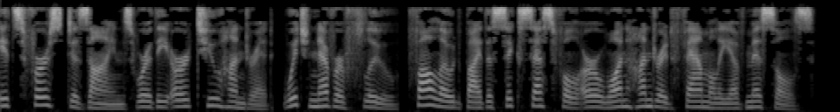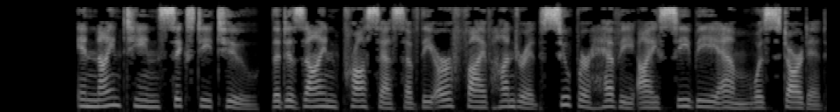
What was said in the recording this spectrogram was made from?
Its first designs were the UR-200, which never flew, followed by the successful UR-100 family of missiles. In 1962, the design process of the UR-500 Super Heavy ICBM was started.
